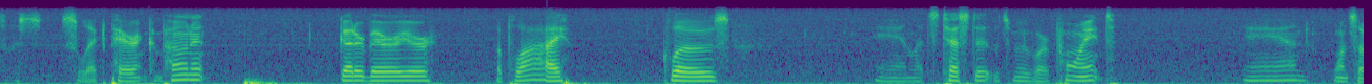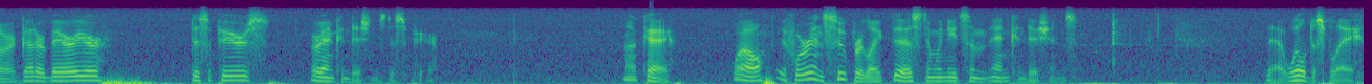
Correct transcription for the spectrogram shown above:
So let's select parent component, gutter barrier, apply, close, and let's test it. Let's move our point. And once our gutter barrier disappears, our end conditions disappear. Okay, well, if we're in super like this, then we need some end conditions that will display.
